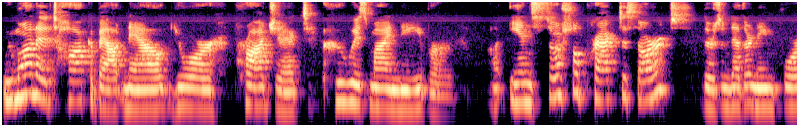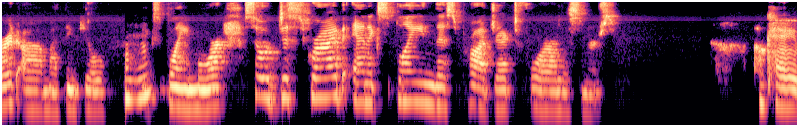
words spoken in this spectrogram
We want to talk about now your project, Who is My Neighbor? Uh, in social practice art, there's another name for it. Um, I think you'll mm-hmm. explain more. So, describe and explain this project for our listeners okay,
